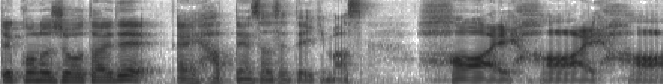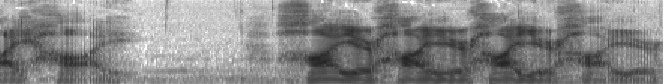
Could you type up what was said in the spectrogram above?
でこの状態で、えー発展させていきます。はいはいはいはい。Higher higher higher higher.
